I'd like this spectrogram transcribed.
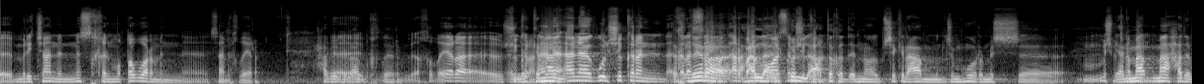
أمريكان النسخه المطور من آه، سامي خضيرة. حبيب آه، الاب خضيرة. خضيرة آه، شكرا. كمان- أنا أنا أقول شكرا ثلاث سنوات أربع مواسم الكل شكرا. أعتقد إنه بشكل عام الجمهور مش آه، مش يعني ما متقبل. ما حدا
